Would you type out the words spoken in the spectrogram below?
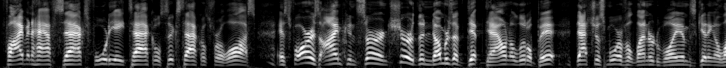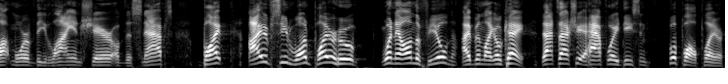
five and a half sacks, 48 tackles, six tackles for a loss. As far as I'm concerned, sure, the numbers have dipped down a little bit. That's just more of a Leonard Williams getting a lot more of the lion's share of the snaps. But I have seen one player who, when on the field, I've been like, okay, that's actually a halfway decent football player.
